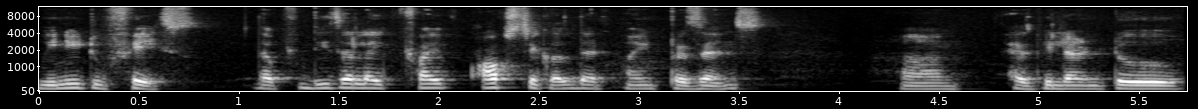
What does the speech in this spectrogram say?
we need to face. The, these are like five obstacles that mind presents um, as we learn to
